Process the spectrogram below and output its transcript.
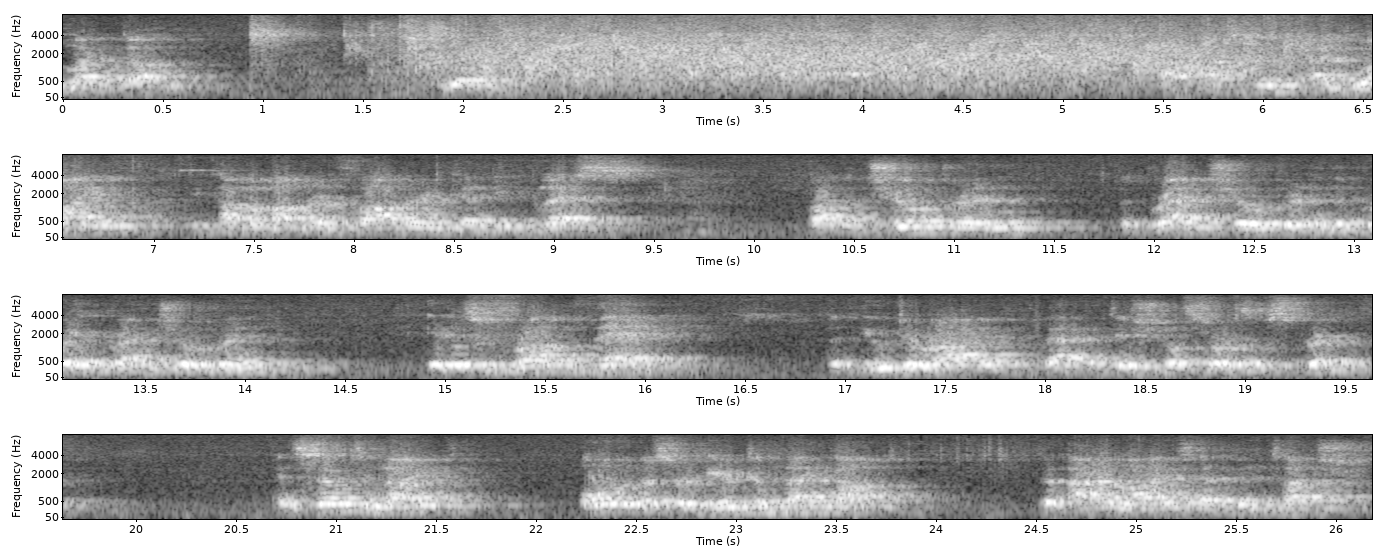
like Donnie. Yes. husband and wife become a mother and father and can be blessed by the children, the grandchildren, and the great-grandchildren, it is from them that you derive that additional source of strength. And so tonight, all of us are here to thank God that our lives have been touched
